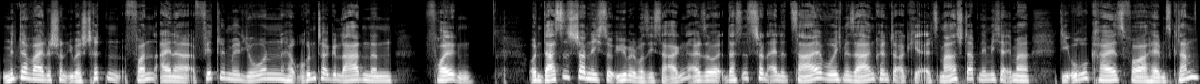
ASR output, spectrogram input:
mittlerweile schon überschritten von einer Viertelmillion heruntergeladenen Folgen. Und das ist schon nicht so übel, muss ich sagen. Also, das ist schon eine Zahl, wo ich mir sagen könnte, okay, als Maßstab nehme ich ja immer die Urukreis vor Helmsklamm.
